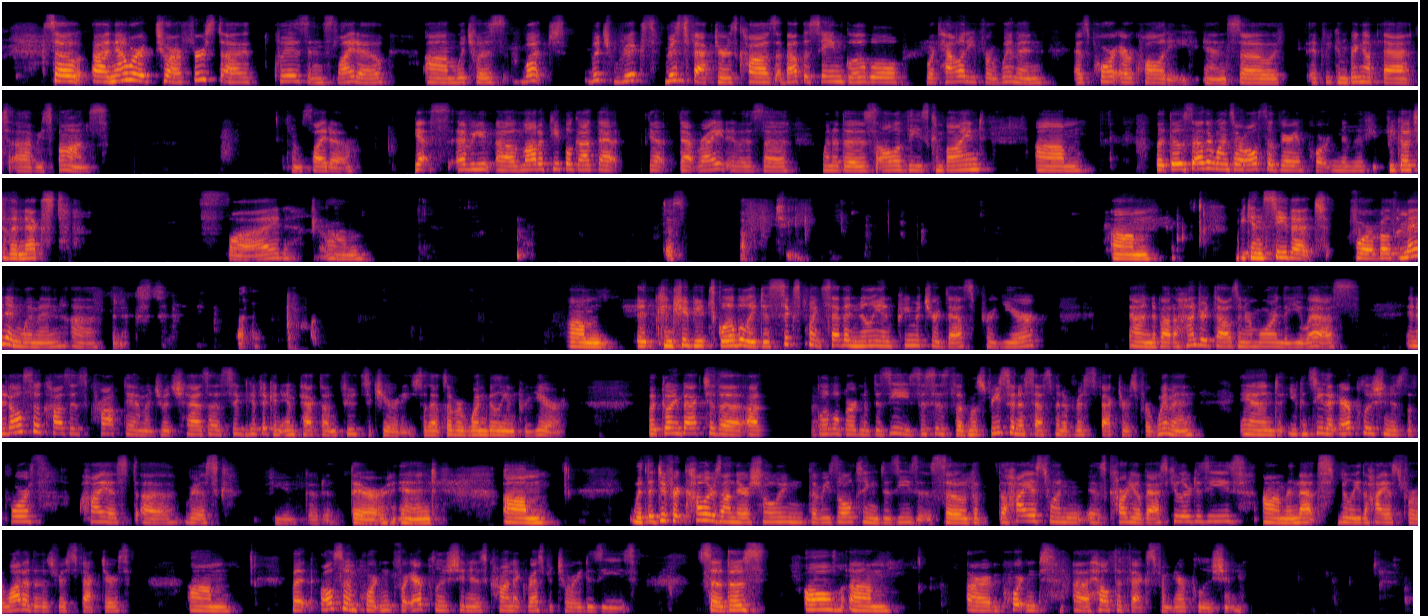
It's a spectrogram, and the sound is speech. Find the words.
So uh, now we're to our first uh, quiz in Slido, um, which was what, which risk, risk factors cause about the same global mortality for women as poor air quality. And so if, if we can bring up that uh, response from Slido. Yes, every, a lot of people got that, get that right. It was uh, one of those, all of these combined. Um, But those other ones are also very important. And if you- if we go to the next slide. um, Just up to. Um, We can see that for both men and women, uh, the next. button. Um, It contributes globally to 6.7 million premature deaths per year and about 100,000 or more in the US. And it also causes crop damage, which has a significant impact on food security. So that's over 1 billion per year. But going back to the uh, global burden of disease, this is the most recent assessment of risk factors for women. And you can see that air pollution is the fourth highest uh, risk, if you go to there. And um, with the different colors on there showing the resulting diseases. So the, the highest one is cardiovascular disease, um, and that's really the highest for a lot of those risk factors. Um, but also important for air pollution is chronic respiratory disease. So those all um, are important uh, health effects from air pollution.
